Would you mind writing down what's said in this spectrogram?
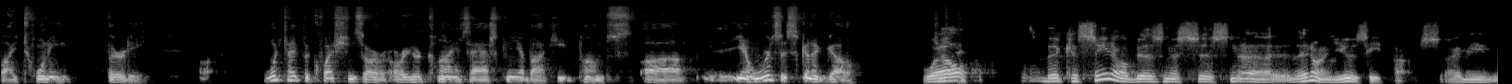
by 2030. What type of questions are, are your clients asking about heat pumps? Uh, you know, where's this going to go? well, the casino business is, uh, they don't use heat pumps. I mean,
